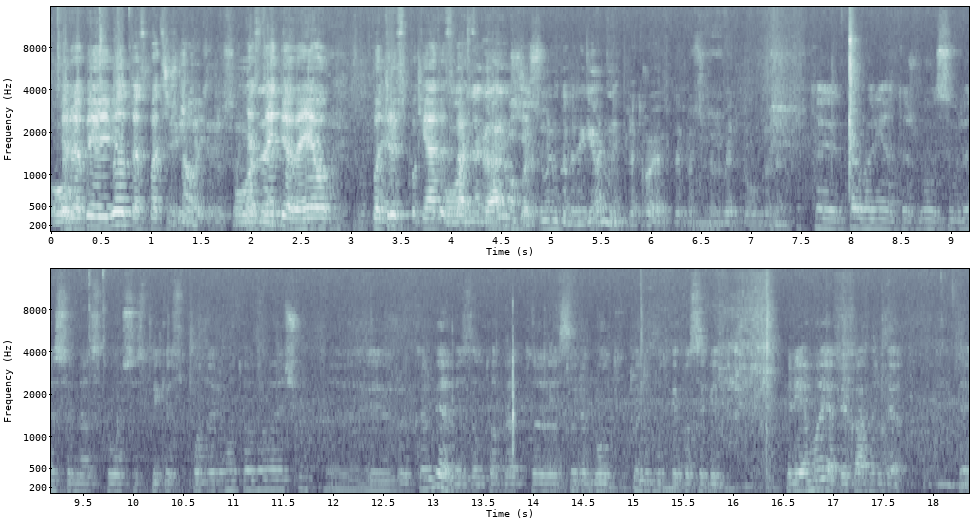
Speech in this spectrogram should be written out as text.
Ir vėl tas pats iš naujo. Nes ne- taip jau po tris, po keturis O ar negalima pasiūlymų, kad regioniniai plėtroje taip pasikalbėti galų gale? Tai tą variantą aš buvau siūlęs ir mes buvome susitikę su ponu Rimantu Adovaičiu e, ir kalbėjomės dėl to, bet e, turi būti, turi būt, kaip pasakyti, rėmai, apie ką kalbėti. Tai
